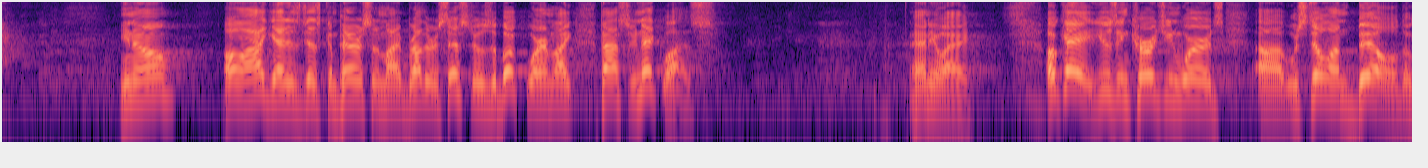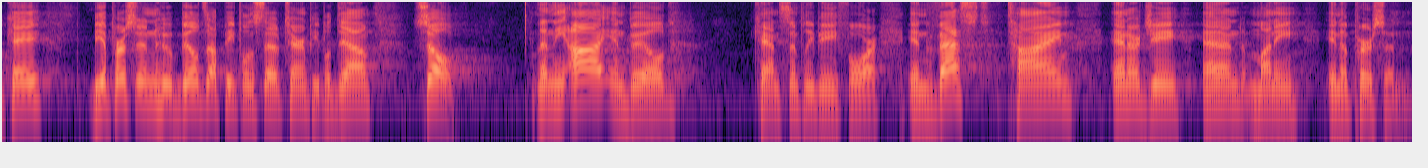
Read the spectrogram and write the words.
You know? All I get is just comparison to my brother or sister who's a bookworm like Pastor Nick was. Anyway, okay, use encouraging words. Uh, we're still on build, okay? Be a person who builds up people instead of tearing people down. So, then the I in build can simply be for invest time, energy, and money in a person.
